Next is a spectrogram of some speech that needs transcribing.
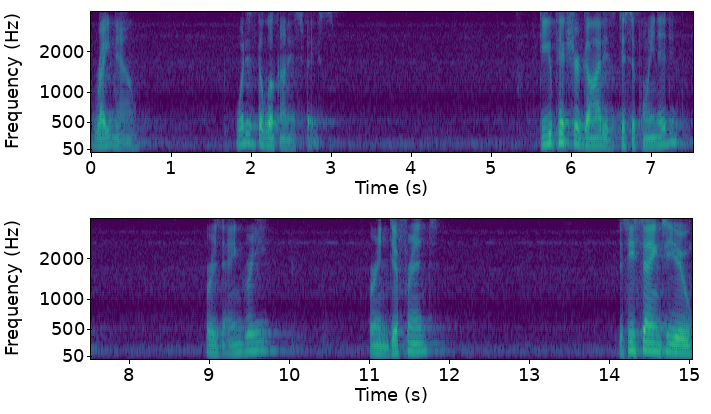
right now, what is the look on his face? Do you picture God as disappointed, or as angry, or indifferent? Is he saying to you,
